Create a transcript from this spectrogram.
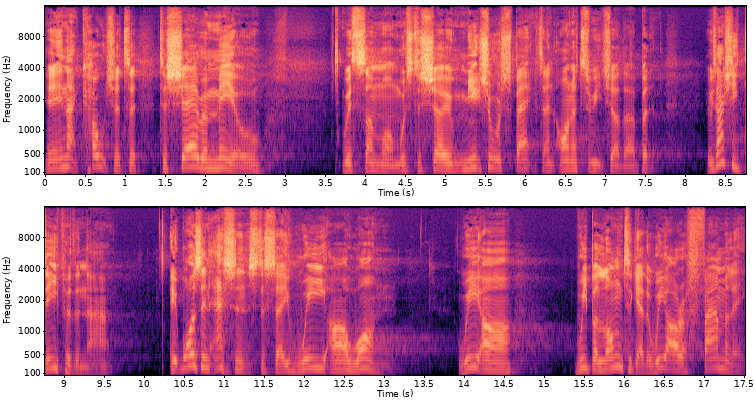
In that culture, to, to share a meal with someone was to show mutual respect and honor to each other. But it was actually deeper than that. It was, in essence, to say, We are one. We are, we belong together. We are a family.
